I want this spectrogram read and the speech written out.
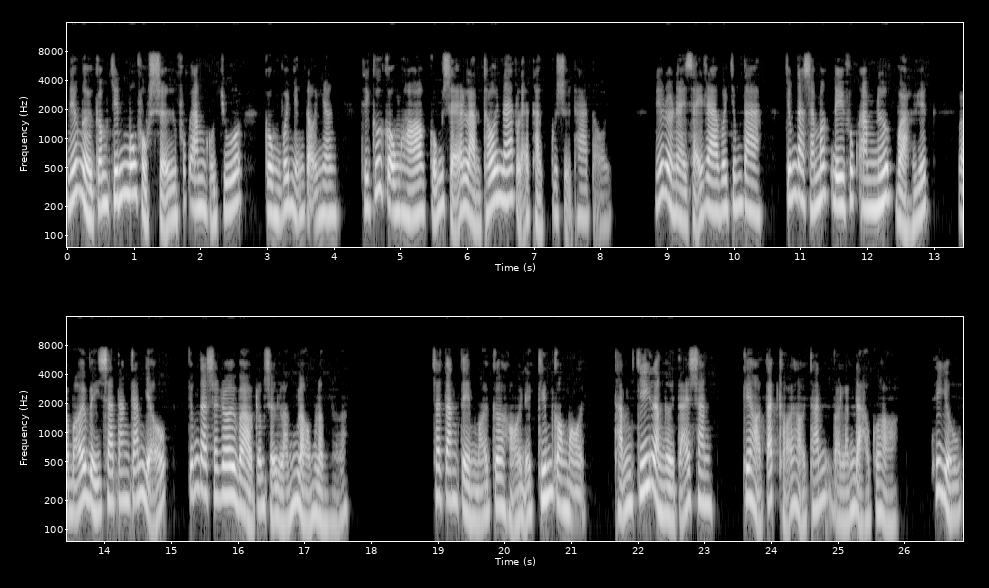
nếu người công chính muốn phục sự phúc âm của Chúa cùng với những tội nhân, thì cuối cùng họ cũng sẽ làm thối nát lẽ thật của sự tha tội. Nếu điều này xảy ra với chúng ta, chúng ta sẽ mất đi phúc âm nước và huyết, và bởi vì sa tăng cám dỗ, chúng ta sẽ rơi vào trong sự lẫn lộn lần nữa. Satan tìm mọi cơ hội để kiếm con mồi, thậm chí là người tái sanh khi họ tách khỏi hội thánh và lãnh đạo của họ. Thí dụ,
